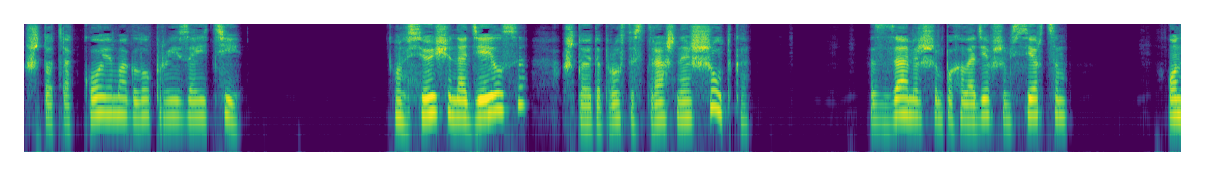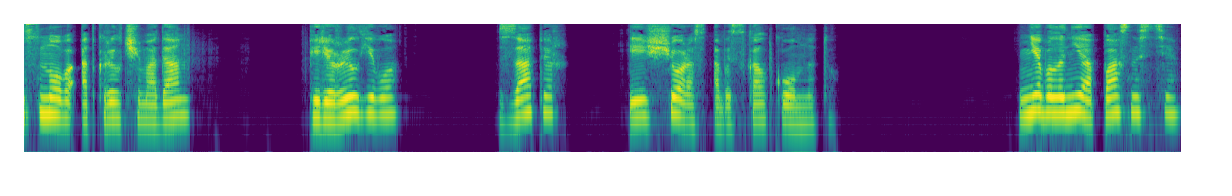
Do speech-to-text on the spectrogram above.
что такое могло произойти. Он все еще надеялся, что это просто страшная шутка, с замершим, похолодевшим сердцем, он снова открыл чемодан, перерыл его, запер и еще раз обыскал комнату. Не было ни опасности,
